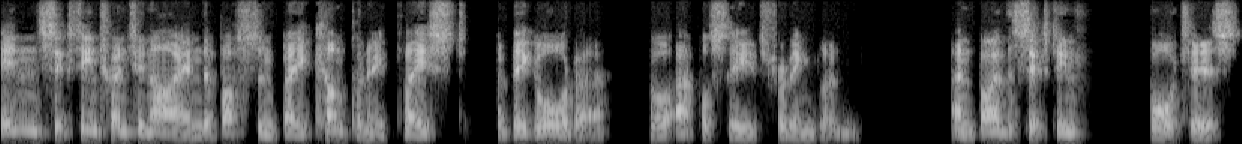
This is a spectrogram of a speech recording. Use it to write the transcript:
In 1629, the Boston Bay Company placed a big order for apple seeds from England. And by the 1640s,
